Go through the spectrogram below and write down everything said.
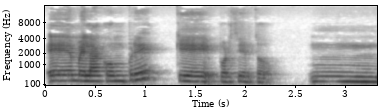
Eh, me la compré, que por cierto, mmm,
